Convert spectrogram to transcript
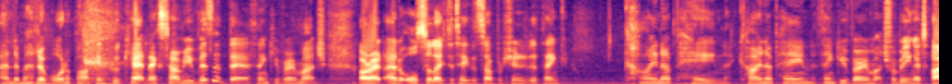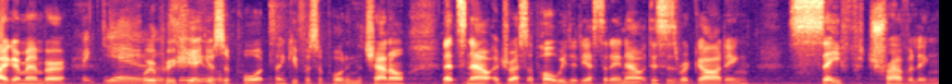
Andamanda Water Park in Phuket next time you visit there. Thank you very much. All right, I'd also like to take this opportunity to thank Kaina Payne. Kaina Payne, thank you very much for being a Thaiger member. Thank you. We Thank appreciate your support. Thank you for supporting the channel. Let's now address a poll we did yesterday. Now, this is regarding safe traveling.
